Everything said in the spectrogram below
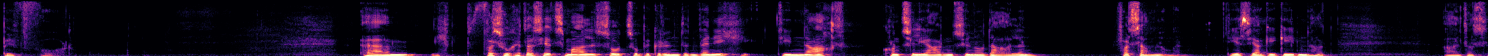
bevor. Ähm, ich versuche das jetzt mal so zu begründen. Wenn ich die nachkonziliaren synodalen Versammlungen, die es ja gegeben hat, äh, das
